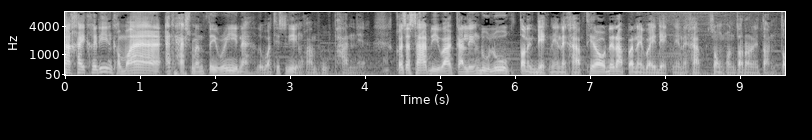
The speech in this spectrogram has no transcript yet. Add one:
หากใครเคยได้ยินคำว่า attachment theory นะหรือว่าทฤษฎีแห่งความผูกพันเนี่ยก็จะทราบดีว่าการเลี้ยงดูลูกตอนเด็กๆเนี่ยนะครับที่เราได้รับมาในวัยเด็กเนี่ยนะครับส่งผลต่อเราในตอนโต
